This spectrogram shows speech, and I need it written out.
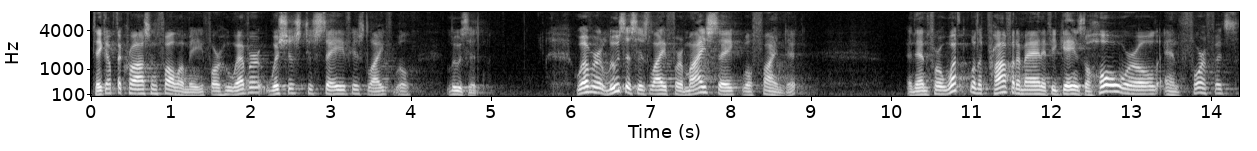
take up the cross, and follow me. For whoever wishes to save his life will lose it. Whoever loses his life for my sake will find it. And then, for what will it profit a man if he gains the whole world and forfeits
